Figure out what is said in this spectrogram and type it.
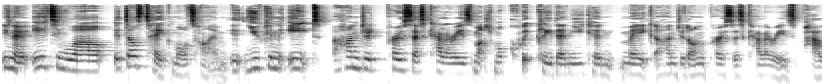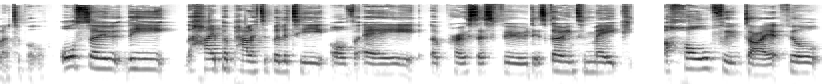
you know eating well it does take more time. You can eat 100 processed calories much more quickly than you can make 100 unprocessed calories palatable. Also the hyper palatability of a, a processed food is going to make a whole food diet feel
